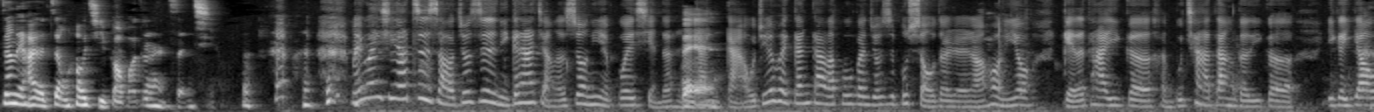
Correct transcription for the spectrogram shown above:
真的还有这种好奇宝宝，真的很神奇。” 没关系啊，至少就是你跟他讲的时候，你也不会显得很尴尬。我觉得会尴尬的部分就是不熟的人，然后你又给了他一个很不恰当的一个一个邀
